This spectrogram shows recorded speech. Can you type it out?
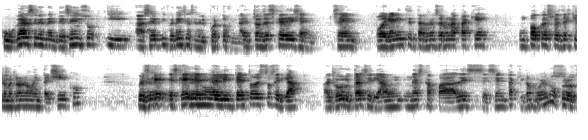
jugársela en el descenso y hacer diferencias en el puerto final. Entonces, ¿qué dicen? ¿Se podrían intentar hacer un ataque un poco después del kilómetro 95? Pero es que, es que el, Pero- el intento de esto sería algo brutal, sería un- una escapada de 60 kilómetros. Bueno, pero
